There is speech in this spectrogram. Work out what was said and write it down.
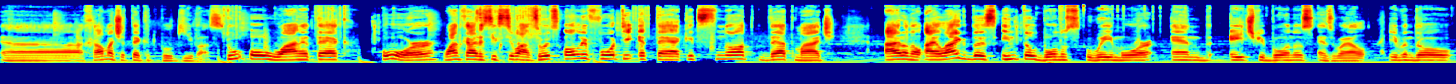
uh, how much attack it will give us. 201 attack or 161, so it's only 40 attack. It's not that much. I don't know, I like this intel bonus way more and HP bonus as well, even though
